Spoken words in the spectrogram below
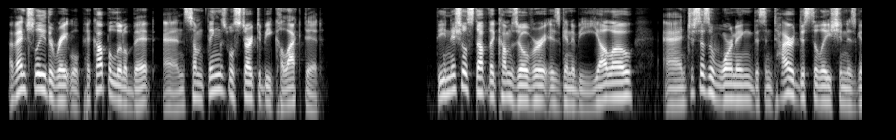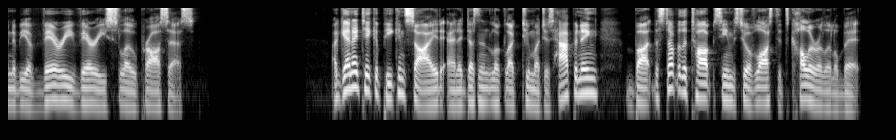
Eventually, the rate will pick up a little bit, and some things will start to be collected. The initial stuff that comes over is going to be yellow, and just as a warning, this entire distillation is going to be a very, very slow process. Again, I take a peek inside, and it doesn't look like too much is happening, but the stuff at the top seems to have lost its color a little bit.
